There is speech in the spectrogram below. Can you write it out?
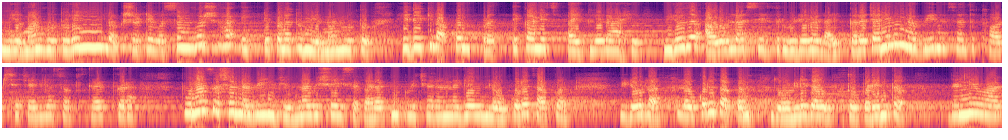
निर्माण होतो. हे नेहमी लक्षात ठेवा संघर्ष हा एकटेपणातून निर्माण होतो. हे देखील आपण प्रत्येकानेच ऐकलेलं आहे. व्हिडिओ जर आवडला असेल तर व्हिडिओला लाईक करा. चॅनल नवीन असाल तर थॉट्स या चॅनलला सबस्क्राईब करा. पुन्हाच अशा नवीन जीवनाविषयी सकारात्मक विचारांना घेऊन लवकरच आपण व्हिडिओला लवकरच आपण जोडले जाऊ तोपर्यंत धन्यवाद.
